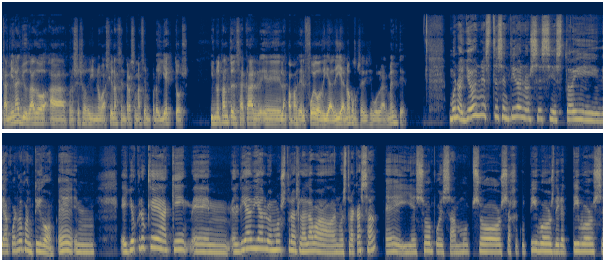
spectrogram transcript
también ha ayudado a procesos de innovación a centrarse más en proyectos y no tanto en sacar las papas del fuego día a día, ¿no? Como se dice vulgarmente. Bueno, yo en este sentido no sé si estoy de acuerdo contigo. ¿eh? Mm, eh, yo creo que aquí em, el día a día lo hemos trasladado a nuestra casa ¿eh? y eso pues a muchos ejecutivos, directivos,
